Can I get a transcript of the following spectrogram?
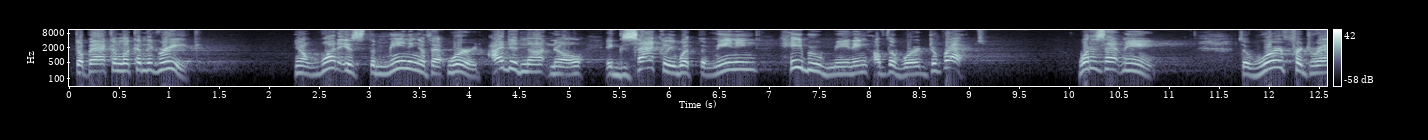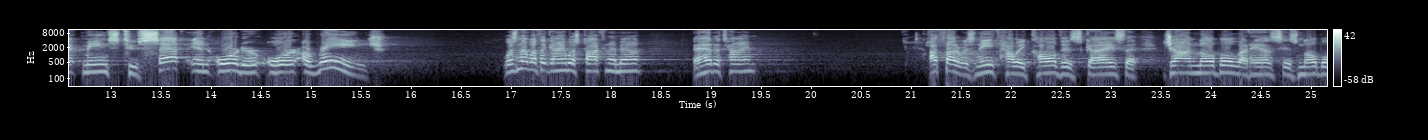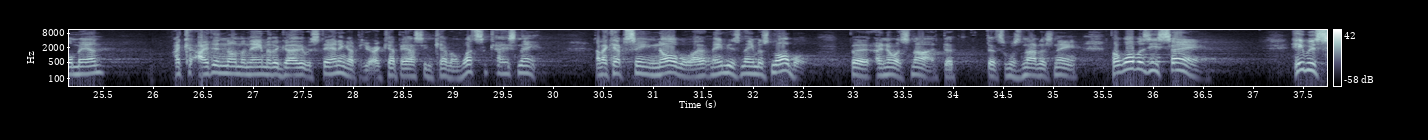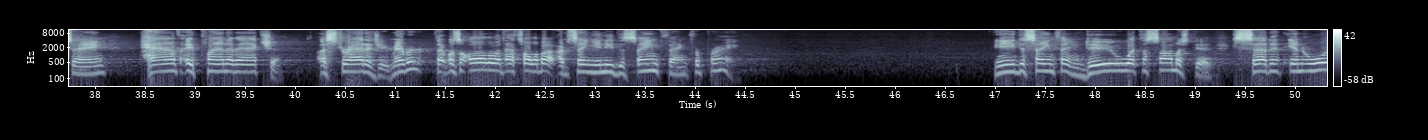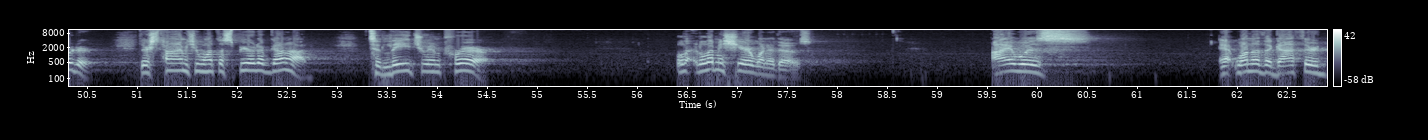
Go back and look in the Greek. You know, what is the meaning of that word? I did not know exactly what the meaning, Hebrew meaning of the word direct. What does that mean? The word for direct means to set in order or arrange. Wasn't that what the guy was talking about ahead of time? I thought it was neat how he called his guys that John Noble that has his noblemen. I, I didn't know the name of the guy that was standing up here. I kept asking Kevin, what's the guy's name? And I kept saying Noble. Maybe his name is Noble, but I know it's not. That, that was not his name. But what was he saying? He was saying, have a plan of action, a strategy. Remember? That was all what that's all about. I'm saying you need the same thing for praying. You need the same thing. Do what the psalmist did. Set it in order. There's times you want the Spirit of God to lead you in prayer. Let me share one of those. I was at one of the Gothard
